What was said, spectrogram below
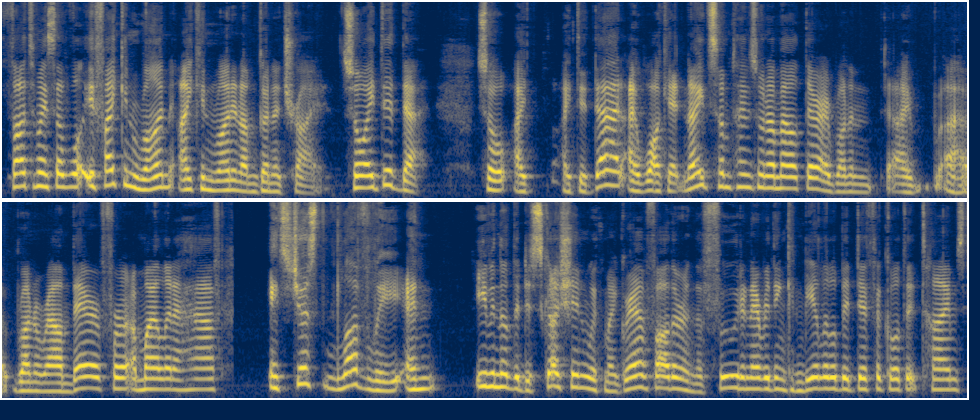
thought to myself, well, if I can run, I can run and I'm going to try it. So I did that. So I I did that. I walk at night sometimes when I'm out there. I run in, I uh, run around there for a mile and a half it's just lovely. And even though the discussion with my grandfather and the food and everything can be a little bit difficult at times,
